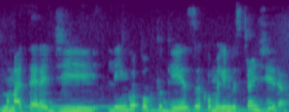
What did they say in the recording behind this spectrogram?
uma matéria de língua portuguesa como língua estrangeira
